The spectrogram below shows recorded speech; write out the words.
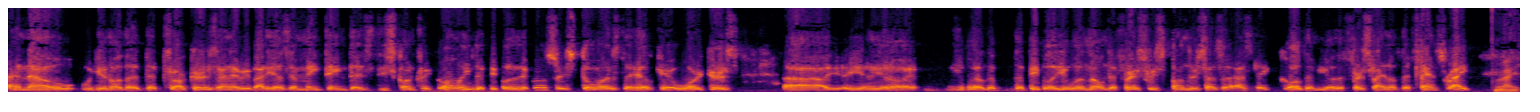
And now, you know, the, the truckers and everybody else that maintain this, this country going, the people in the grocery stores, the healthcare workers, uh, you, you know, well, the, the people that you will know, the first responders, as, as they call them, you know, the first line of defense, right? Right.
